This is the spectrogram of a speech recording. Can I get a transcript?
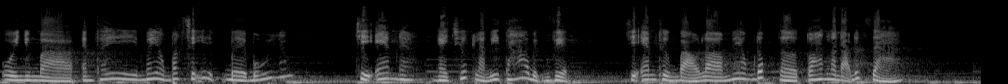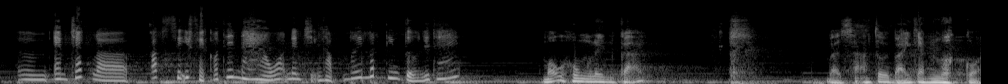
Ôi nhưng mà em thấy mấy ông bác sĩ bề bối lắm. Chị em nè, ngày trước làm y tá ở bệnh viện Chị em thường bảo là mấy ông đốc tờ toàn là đạo đức giả. Ừm, Em chắc là bác sĩ phải có thế nào á, Nên chị Ngọc mới mất tin tưởng như thế? Mẫu hung lên cãi Bà xã tôi bà ấy ghen ngược quá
